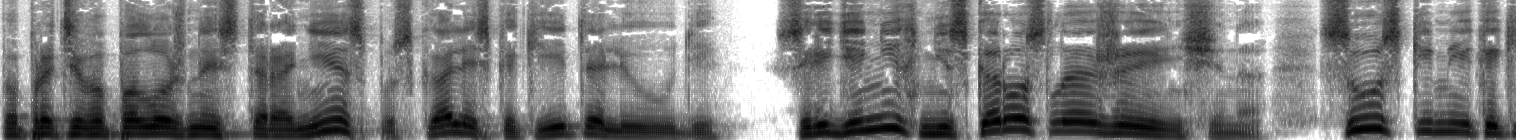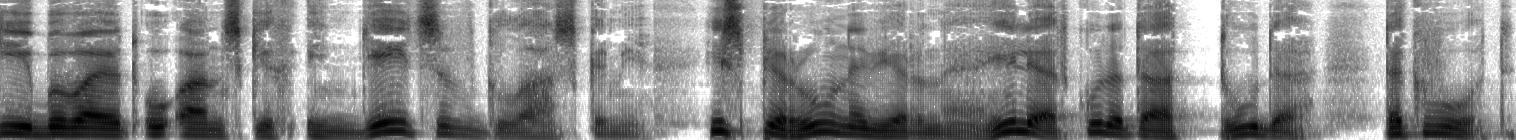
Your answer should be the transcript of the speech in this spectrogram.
По противоположной стороне спускались какие-то люди. Среди них низкорослая женщина с узкими, какие бывают у анских индейцев, глазками. Из Перу, наверное, или откуда-то оттуда. Так вот,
